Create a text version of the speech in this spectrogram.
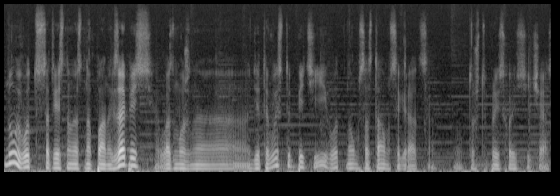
Ну и вот, соответственно, у нас на планах запись, возможно, где-то выступить и вот новым составом сыграться. Вот то, что происходит сейчас.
